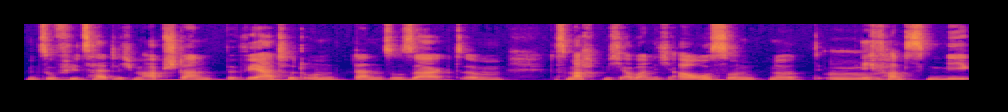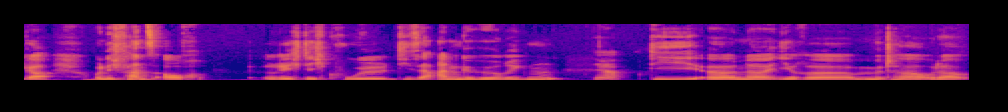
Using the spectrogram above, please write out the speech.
mit so viel zeitlichem Abstand bewertet und dann so sagt, ähm, das macht mich aber nicht aus und ne, mm. ich fand es mega. Und ich fand es auch richtig cool, diese Angehörigen, ja. die äh, ne, ihre Mütter oder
